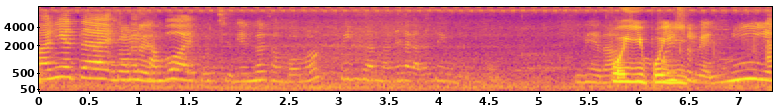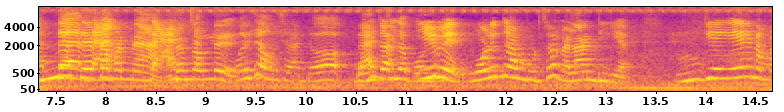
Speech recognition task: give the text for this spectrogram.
மணியத்தை இந்த சம்பவம் ஆகி போச்சு. என்ன சம்பவம்? வீட்டு சார் மண்ணில கதை செய்யுது. இது ஏதாவது பொய் பொய் சொல்லுவேன் நீ என்ன சேட்டை பண்ண? அதை சொல்லு. ஒளிஞ்சா முடிச்சா விளாண்டிய. இங்கேயே நம்ம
